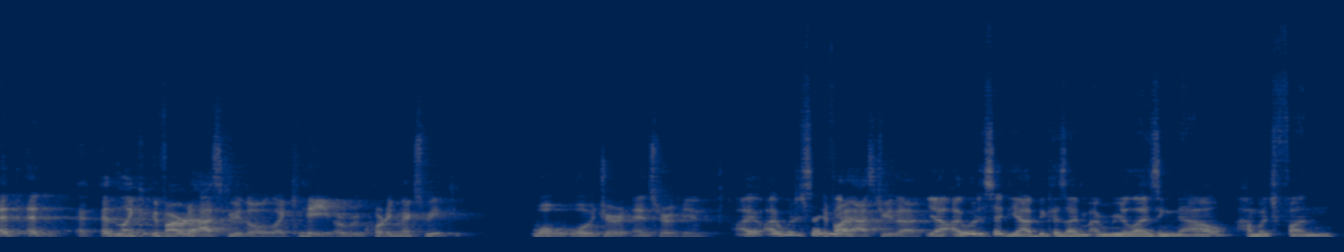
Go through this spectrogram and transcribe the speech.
and and and like if i were to ask you though like hey are we recording next week? What, what would your answer have been? I i would have said if yeah. i asked you that. Yeah i would have said yeah because i'm, I'm realizing now how much fun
